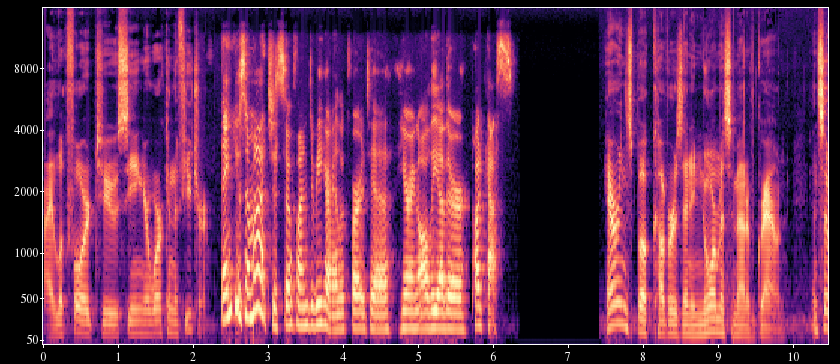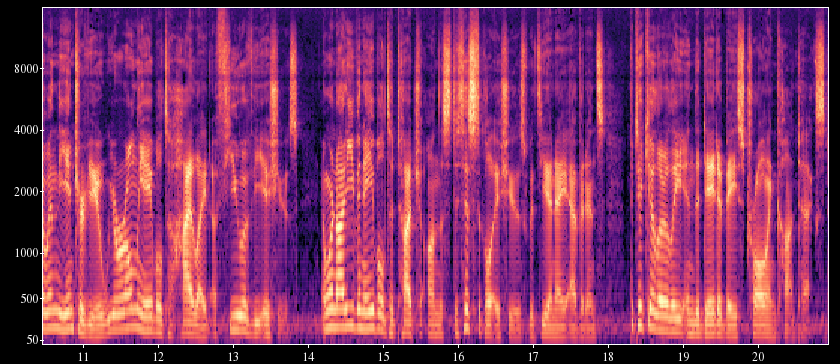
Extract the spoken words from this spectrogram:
I look forward to seeing your work in the future. Thank you so much. It's so fun to be here. I look forward to hearing all the other podcasts. Erin's book covers an enormous amount of ground and so in the interview, we were only able to highlight a few of the issues, and we're not even able to touch on the statistical issues with DNA evidence, particularly in the database trawling context.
